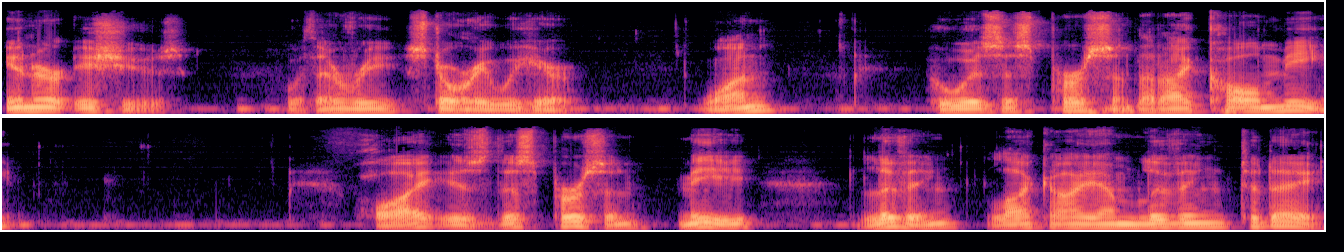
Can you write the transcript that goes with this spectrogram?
inner issues with every story we hear. One, who is this person that I call me? Why is this person, me, living like I am living today?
